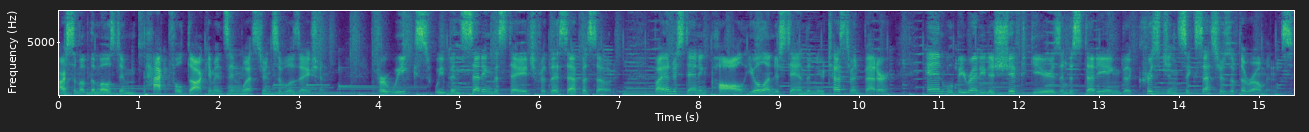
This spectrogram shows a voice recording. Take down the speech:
are some of the most impactful documents in Western civilization. For weeks, we've been setting the stage for this episode. By understanding Paul, you'll understand the New Testament better and we'll be ready to shift gears into studying the Christian successors of the Romans,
